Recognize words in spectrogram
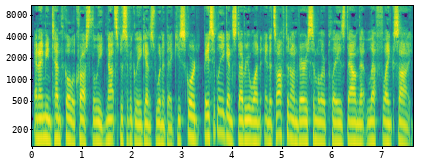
and I mean 10th goal across the league, not specifically against Winnipeg. He scored basically against everyone, and it's often on very similar plays down that left flank side.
